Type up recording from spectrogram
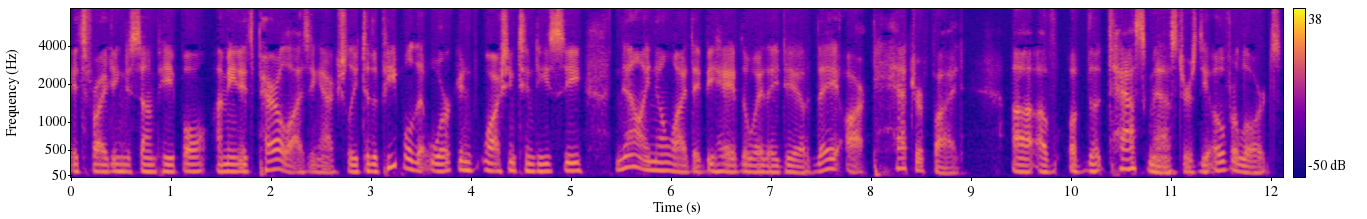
It's frightening to some people. I mean, it's paralyzing actually to the people that work in Washington D.C. Now I know why they behave the way they do. They are petrified uh, of of the taskmasters, the overlords.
